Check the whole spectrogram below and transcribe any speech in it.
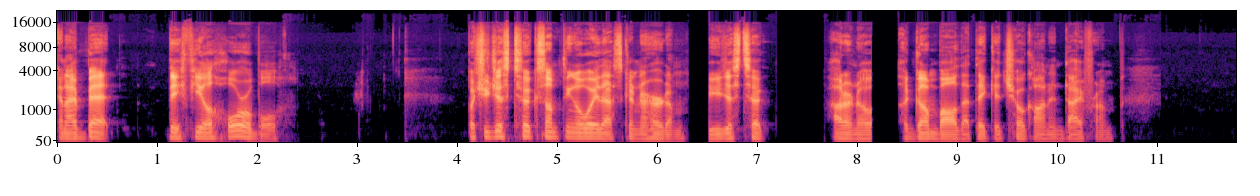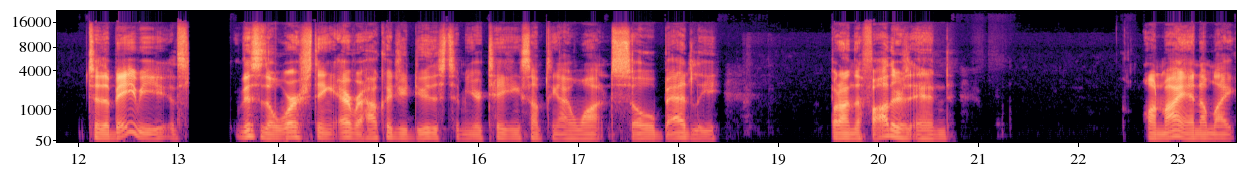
and I bet they feel horrible. But you just took something away that's going to hurt them. You just took I don't know, a gumball that they could choke on and die from. To the baby, it's this is the worst thing ever. How could you do this to me? You're taking something I want so badly. But on the father's end, on my end, I'm like,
